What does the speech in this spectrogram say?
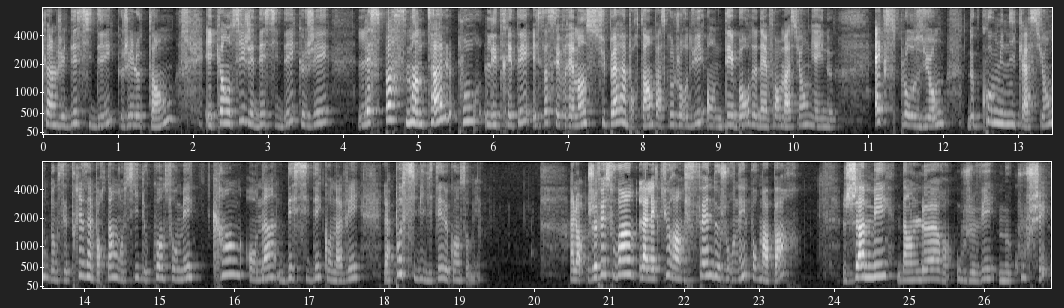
quand j'ai décidé que j'ai le temps et quand aussi j'ai décidé que j'ai l'espace mental pour les traiter. Et ça, c'est vraiment super important parce qu'aujourd'hui, on déborde d'informations. Il y a une explosion de communication. Donc, c'est très important aussi de consommer quand on a décidé qu'on avait la possibilité de consommer. Alors, je fais souvent la lecture en fin de journée pour ma part, jamais dans l'heure où je vais me coucher.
